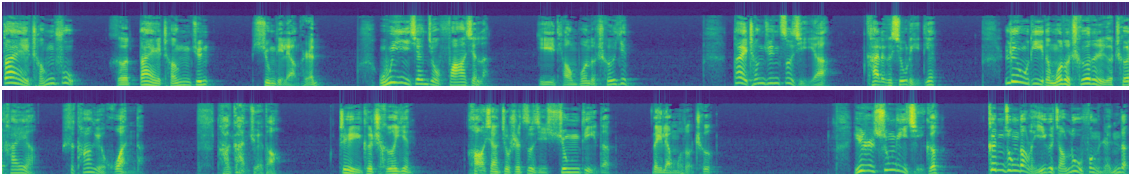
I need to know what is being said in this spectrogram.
戴成富和戴成军兄弟两个人无意间就发现了一条摩托车印。戴成军自己呀开了个修理店。六弟的摩托车的这个车胎呀，是他给换的。他感觉到，这个车印，好像就是自己兄弟的那辆摩托车。于是兄弟几个跟踪到了一个叫陆凤仁的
